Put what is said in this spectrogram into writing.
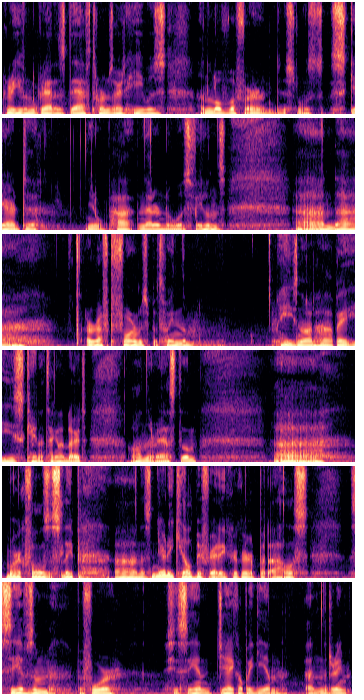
grieving Greta's death. Turns out he was in love with her and just was scared to you know, pat let her know his feelings. And uh, a rift forms between them. He's not happy. He's kind of taking it out on the rest of them. Uh, Mark falls asleep and is nearly killed by Freddy Krueger, but Alice saves him before she's seeing Jacob again in the dream.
